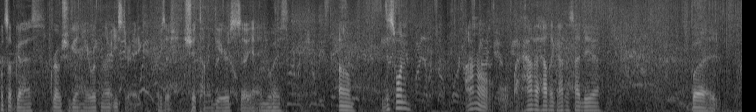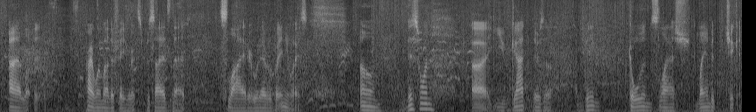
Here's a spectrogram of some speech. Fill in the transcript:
What's up guys? Groch again here with another Easter egg. There's a shit ton of gears, so yeah, anyways. Um, this one, I don't know how the hell they got this idea, but I love it. Probably one of my other favorites besides that slide or whatever, but anyways. Um, this one, uh, you've got, there's a, a big golden slash lambent chicken.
